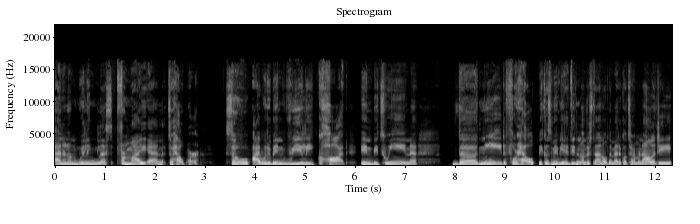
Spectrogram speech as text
and an unwillingness from my end to help her. So I would have been really caught in between the need for help because maybe I didn't understand all the medical terminology,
